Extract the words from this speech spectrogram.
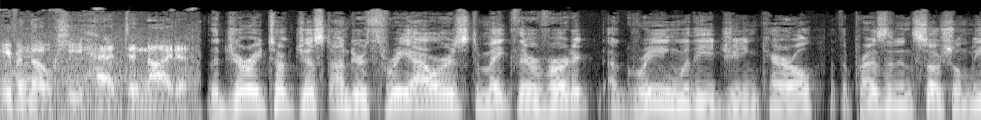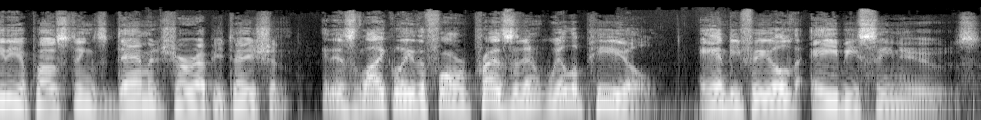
even though he had denied it. The jury took just under three hours to make their verdict, agreeing with E. Jean Carroll that the president's social media postings damaged her reputation. It is likely the former president will appeal. Andy Field, ABC News.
